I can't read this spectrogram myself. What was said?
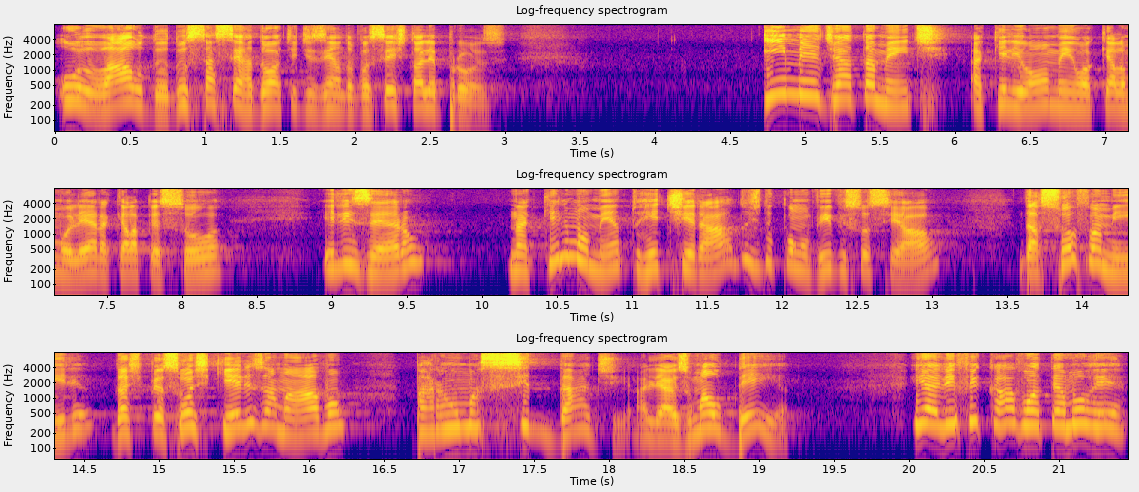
o laudo do sacerdote dizendo: "Você está leproso", imediatamente aquele homem ou aquela mulher, aquela pessoa, eles eram naquele momento retirados do convívio social, da sua família, das pessoas que eles amavam para uma cidade, aliás, uma aldeia. E ali ficavam até morrer,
